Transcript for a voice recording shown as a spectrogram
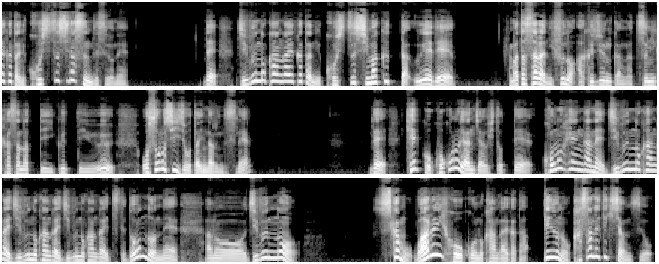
え方に固執しだすんですよね。で自分の考え方に固執しまくった上でまたさらに負の悪循環が積み重なっていくっていう恐ろしい状態になるんですね。で結構心病んじゃう人ってこの辺がね自分の考え自分の考え自分の考えっつってどんどんね、あのー、自分のしかも悪い方向の考え方っていうのを重ねてきちゃうんですよ。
